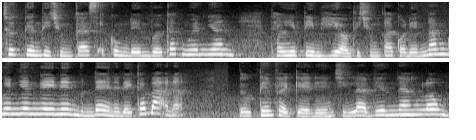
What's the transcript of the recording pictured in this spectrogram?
Trước tiên thì chúng ta sẽ cùng đến với các nguyên nhân. Theo như tìm hiểu thì chúng ta có đến 5 nguyên nhân gây nên vấn đề này đấy các bạn ạ. Đầu tiên phải kể đến chính là viêm nang lông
